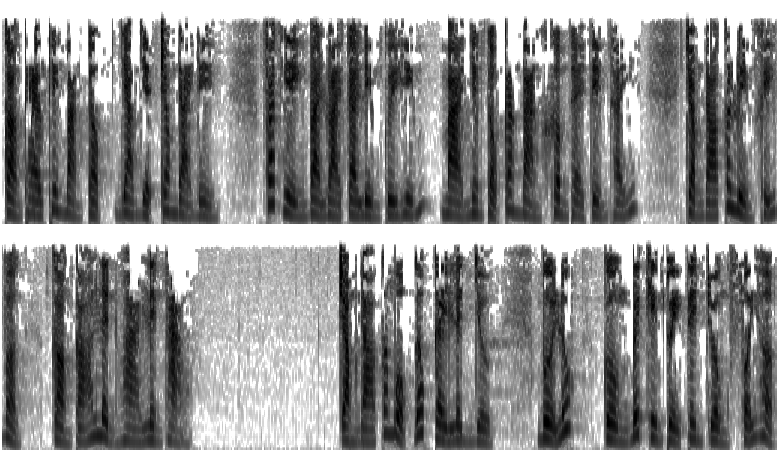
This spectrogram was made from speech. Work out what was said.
còn theo thiên bản tộc giao dịch trong đại điện, phát hiện vài loại tài liệu quý hiếm mà nhân tộc căn bản không thể tìm thấy, trong đó có luyện khí vật, còn có linh hoa linh thảo. Trong đó có một gốc cây linh dược, vừa lúc cùng với kim tùy tên trùng phối hợp,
